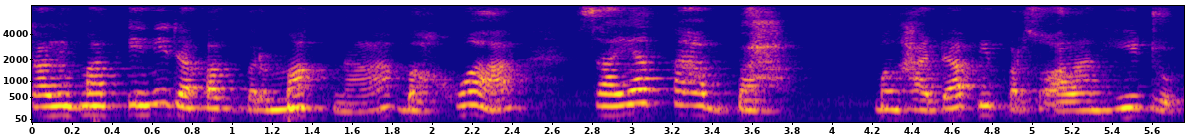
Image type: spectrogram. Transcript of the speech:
Kalimat ini dapat bermakna bahwa saya tabah menghadapi persoalan hidup.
